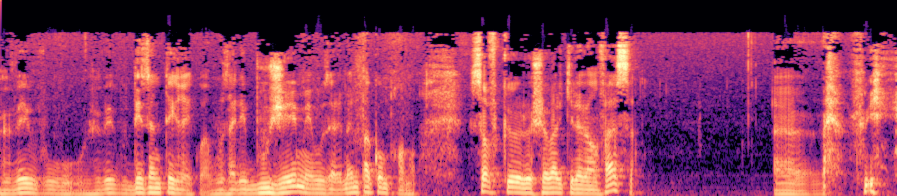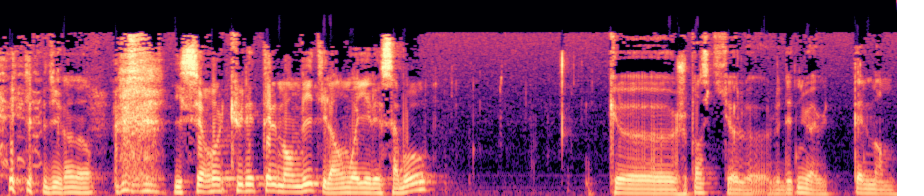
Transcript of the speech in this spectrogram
je vais vous, je vais vous désintégrer, quoi. Vous allez bouger, mais vous allez même pas comprendre. Sauf que le cheval qu'il avait en face, euh, lui, il a dit non, non. Il s'est reculé tellement vite, il a envoyé les sabots, que je pense que le, le détenu a eu tellement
